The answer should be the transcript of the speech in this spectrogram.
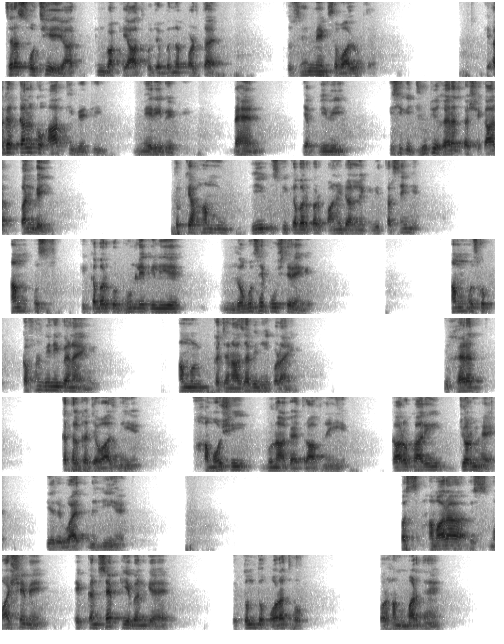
ذرا سوچئے یار، ان واقعات کو جب بندہ پڑھتا ہے تو ذہن میں ایک سوال اٹھتا ہے کہ اگر کل کو آپ کی بیٹی، میری بیٹی، بہن یا بیوی کسی کی جھوٹی غیرت کا شکار بن گئی تو کیا ہم بھی اس کی قبر پر پانی ڈالنے کے لیے ترسیں گے؟ ہم اس کی قبر کو ڈھونڈنے کے لیے لوگوں سے پوچھتے رہیں گے۔ ہم اس کو کفن بھی نہیں پہنائیں گے۔ ہم ان کا جنازہ بھی نہیں پڑھائیں گے۔ خیرت قتل کا جواز نہیں ہے۔ خاموشی گناہ کا اعتراف نہیں ہے۔ کاروکاری جرم ہے۔ یہ روایت نہیں ہے۔ بس ہمارا اس معاشرے میں ایک کنسیپٹ یہ بن گیا ہے کہ تم تو عورت ہو اور ہم مرد ہیں۔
